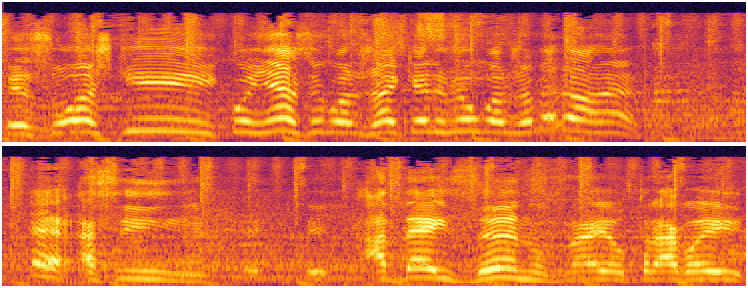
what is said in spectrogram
Pessoas que conhecem o Guarujá e querem ver o Guarujá melhor, né? É, assim, há 10 anos né, eu trago aí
